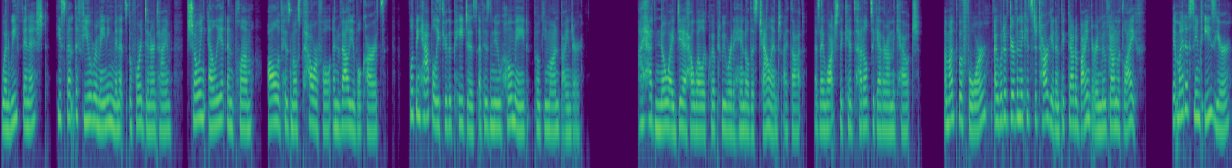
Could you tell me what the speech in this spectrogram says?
When we finished, he spent the few remaining minutes before dinner time showing Elliot and Plum all of his most powerful and valuable cards, flipping happily through the pages of his new homemade Pokemon binder. I had no idea how well equipped we were to handle this challenge, I thought, as I watched the kids huddled together on the couch. A month before, I would have driven the kids to Target and picked out a binder and moved on with life. It might have seemed easier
